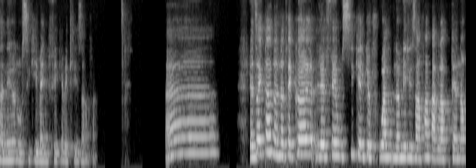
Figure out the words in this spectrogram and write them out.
euh, c'en est une aussi qui est magnifique avec les enfants. Euh, le directeur de notre école le fait aussi quelquefois, nommer les enfants par leur prénom,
